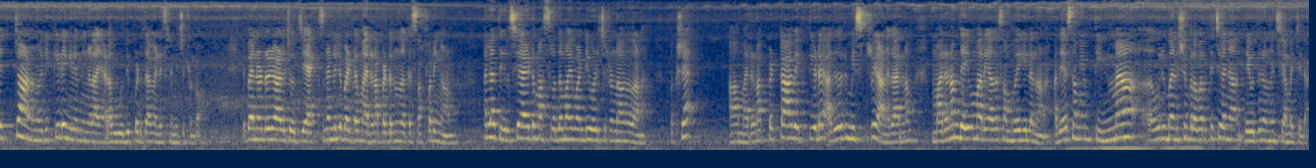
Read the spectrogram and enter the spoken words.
തെറ്റാണെന്ന് ഒരിക്കലെങ്കിലും നിങ്ങൾ അയാളെ ബോധ്യപ്പെടുത്താൻ വേണ്ടി ശ്രമിച്ചിട്ടുണ്ടോ? ഇപ്പൊ എന്നോട് ഒരാൾ ചോദിച്ചു ആക്സിഡന്റിൽ പെട്ട് മരണപ്പെട്ടതെന്നൊക്കെ സഫറിംഗ് ആണോ? അല്ല തീർച്ചയായിട്ടും അശ്രദ്ധമായി വണ്ടി ഓടിച്ചിട്ടുണ്ടാവുന്നതാണ്. പക്ഷെ ആ മരണപ്പെട്ട ആ വ്യക്തിയുടെ അതൊരു മിസ്റ്ററിയാണ് കാരണം മരണം ദൈവം അറിയാതെ സംഭവിക്കില്ലെന്നാണ്. അതേസമയം തിന്മ ഒരു മനുഷ്യൻ പ്രവർത്തിച്ചു കഴിഞ്ഞാൽ ദൈവത്തിനൊന്നും ചെയ്യാൻ പറ്റില്ല.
